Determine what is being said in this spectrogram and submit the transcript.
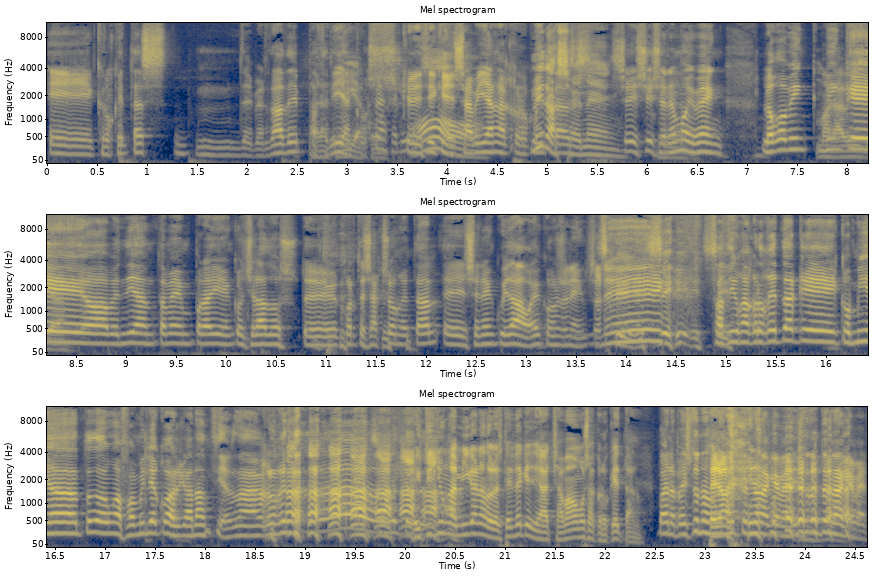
eh, croquetas mm, de verdade celíacos. celíacos. Quero dicir que Oh. sabían a croquetas. Mira, Senén. Sí, sí, Senén moi ben. Logo vin, vin Maravilla. que a vendían tamén por aí en congelados eh, corte saxón e tal. Eh, cuidado, eh, con Senén. Senén sí, sí. facía unha croqueta que comía toda unha familia coas ganancias da croqueta. Eu tiño unha amiga na adolescencia que a chamábamos a croqueta. bueno, pero isto non, Pero- non ten nada que ver. Isto non ten nada que ver.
